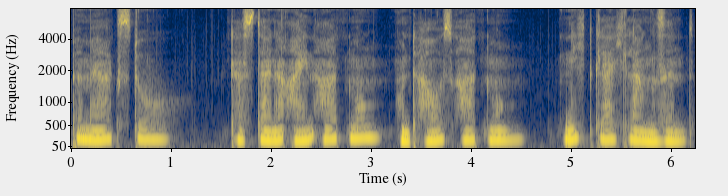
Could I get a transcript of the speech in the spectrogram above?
bemerkst du, dass deine Einatmung und Ausatmung nicht gleich lang sind.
